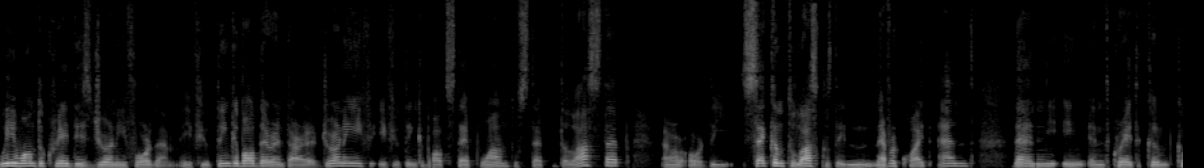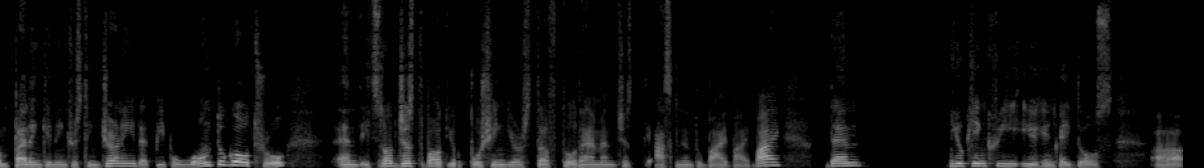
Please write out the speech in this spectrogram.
we want to create this journey for them. If you think about their entire journey, if, if you think about step one to step the last step or, or the second to last because they never quite end, then in, and create a com- compelling and interesting journey that people want to go through. And it's not just about you pushing your stuff to them and just asking them to buy, buy, buy. Then you can create you can create those uh,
